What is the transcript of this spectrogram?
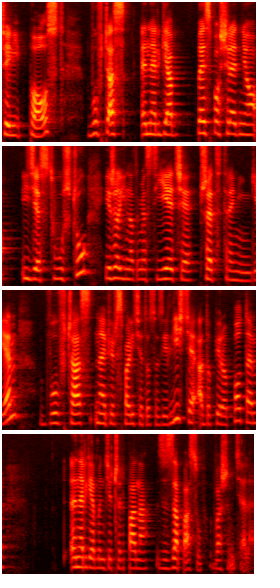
czyli post, wówczas energia bezpośrednio idzie z tłuszczu. Jeżeli natomiast jecie przed treningiem, wówczas najpierw spalicie to, co zjedliście, a dopiero potem energia będzie czerpana z zapasów w waszym ciele.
